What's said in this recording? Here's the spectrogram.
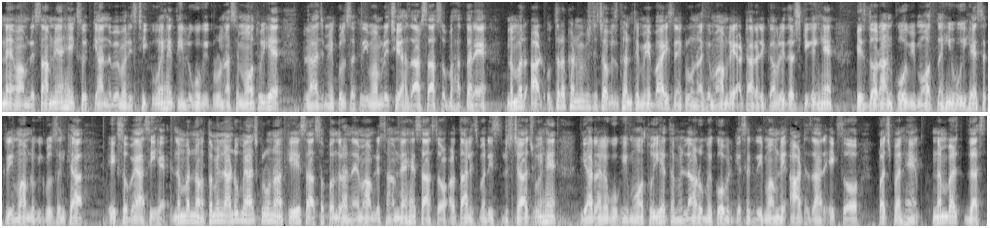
नए मामले सामने आए हैं। एक सौ इक्यानबे मरीज़ ठीक हुए हैं। तीन लोगों की कोरोना से मौत हुई है। राज्य में कुल सक्रिय मामले छह हज़ार सात सौ बहत्तर है। नंबर आठ, उत्तराखंड में पिछले चौबीस घंटे में बाईस नए कोरोना के मामले, अठारह रिकवरी दर्ज की गई है। इस दौरान कोई भी मौत नहीं हुई है। सक्रिय मामलों की कुल संख्या एक सौ बयासी है। नंबर नौ, तमिलनाडु में आज कोरोना के 715 नए मामले सामने आए हैं। 748 मरीज़ डिस्चार्ज हुए हैं। 11 लोगों की मौत हुई है। तमिलनाडु में कोविड के सक्रिय मामले आठ हज़ार एक सौ पचपन है। नंबर दस,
